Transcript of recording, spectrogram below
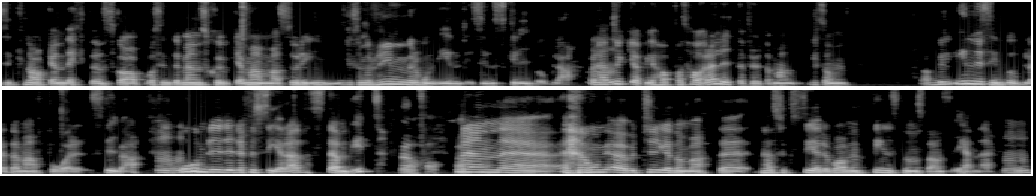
sitt knakande äktenskap och sin demenssjuka mamma så rim, liksom rymmer hon in i sin skrivbubbla. Och det här Mm. tycker jag att vi har fått höra lite förut, att man liksom in i sin bubbla där man får skriva. Mm. Och hon blir refuserad ständigt. Jaha. Men eh, hon är övertygad om att eh, den här succéromanen finns någonstans i henne. Mm.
